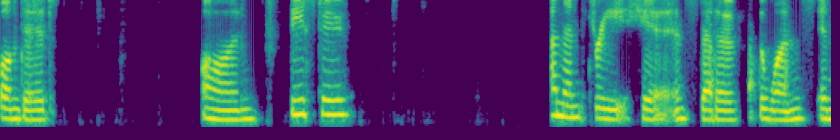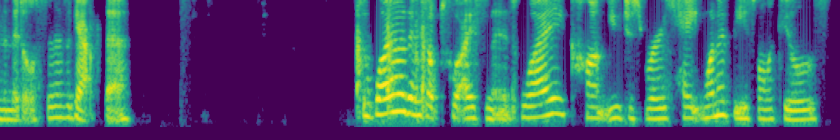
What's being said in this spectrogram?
bonded on these two, and then three here instead of the ones in the middle. So there's a gap there. So why are those optical isomers? Why can't you just rotate one of these molecules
